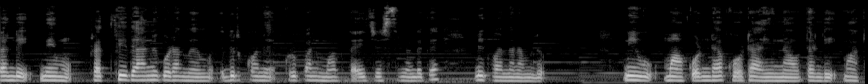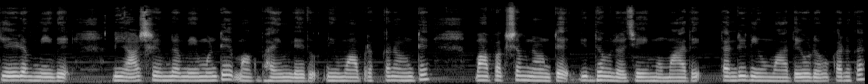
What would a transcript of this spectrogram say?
తండ్రి మేము ప్రతిదాన్ని కూడా మేము ఎదుర్కొనే కృపను మాకు దయచేస్తున్నందుకే నీకు వందనములు. నీవు మా కొండ కోట అయి ఉన్నావు తండ్రి. మాకేయడం నీదే. నీ ఆశ్రయంలో మేముంటే మాకు భయం లేదు. నీవు మా ప్రక్కన ఉంటే మా పక్షంలో ఉంటే యుద్ధంలో చేయము మాదే. తండ్రి నీవు మా దేవుడవు కనుక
